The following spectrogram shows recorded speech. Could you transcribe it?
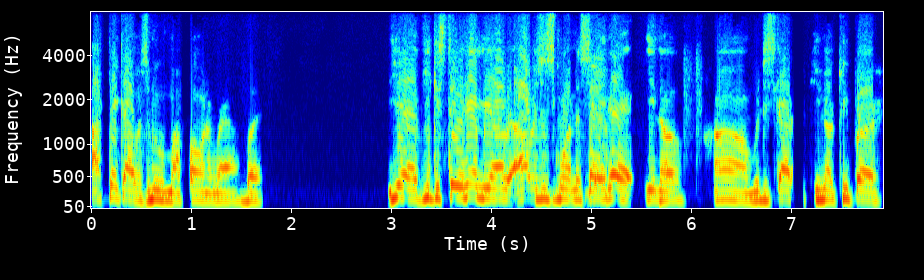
I think I was moving my phone around. But yeah, if you can still hear me, I, I was just wanting to say Yeah. that you know, um, we just got to you know keep our.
